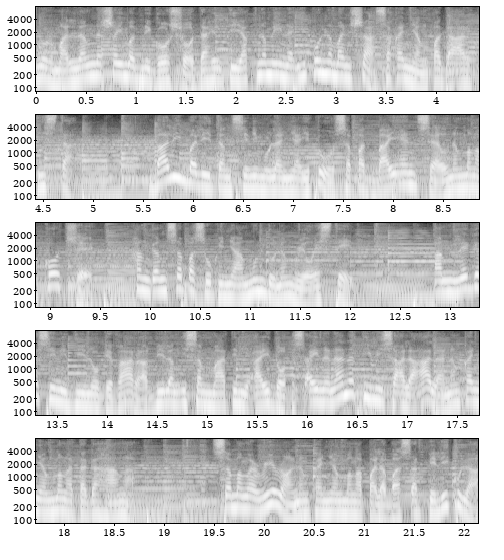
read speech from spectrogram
normal lang na siya'y magnegosyo dahil tiyak na may naipon naman siya sa kanyang pag-aartista. Bali-balitang sinimulan niya ito sa pag-buy and sell ng mga kotse, hanggang sa pasukin niya ang mundo ng real estate. Ang legacy ni Dino Guevara bilang isang matini idols ay nananatili sa alaala ng kanyang mga tagahanga. Sa mga rerun ng kanyang mga palabas at pelikula,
